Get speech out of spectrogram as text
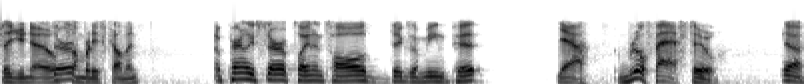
so you know There- somebody's coming. Apparently, Sarah Plain and Tall digs a mean pit. Yeah, real fast too. Yeah,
